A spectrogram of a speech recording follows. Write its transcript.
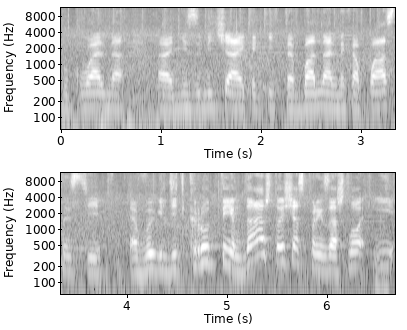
буквально а, не замечая каких-то банальных опасностей, выглядеть крутым. Да, что сейчас произошло и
